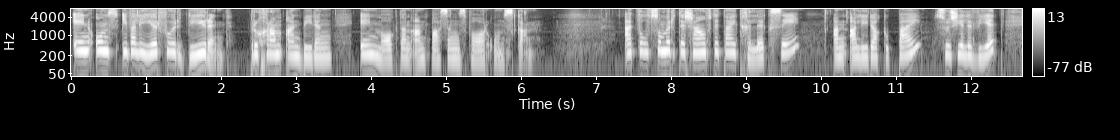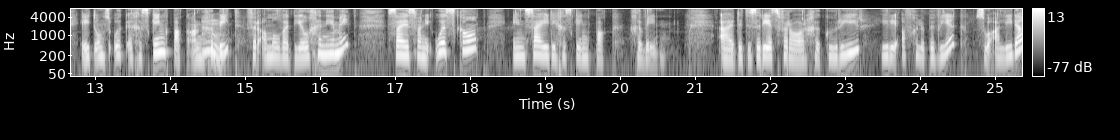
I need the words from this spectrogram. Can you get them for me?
en ons evalueer voortdurend programaanbieding en maak dan aanpassings waar ons kan. Ek wil sommer terselfdertyd geluk sê aan Alida Kopay. Soos julle weet, het ons ook 'n geskenkpak aangebied hmm. vir almal wat deelgeneem het. Sy is van die Oos-Kaap en sy het die geskenkpak gewen. Uh dit is reeds vir haar gekoerier hierdie afgelope week. So Alida,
